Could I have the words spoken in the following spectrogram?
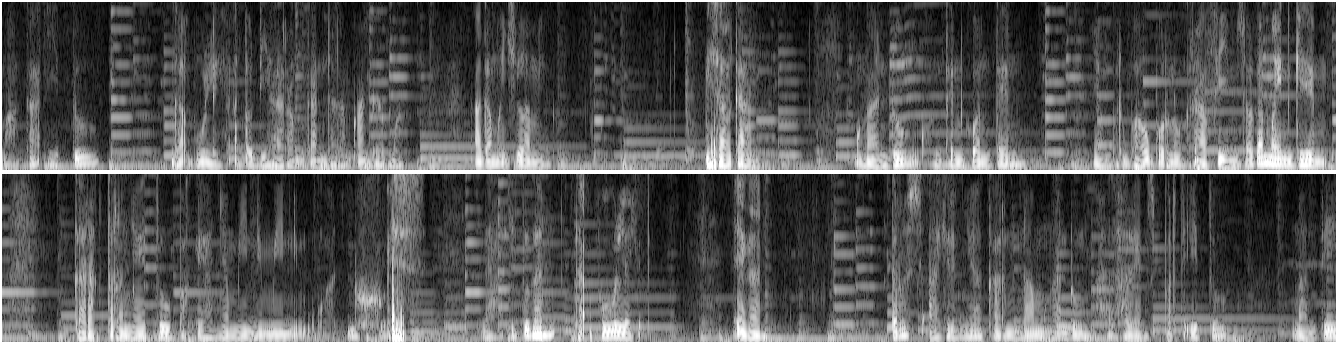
maka itu nggak boleh atau diharamkan dalam agama agama Islam ya. Misalkan mengandung konten-konten yang berbau pornografi, misalkan main game, karakternya itu pakaiannya minim-minim, waduh, es. Nah itu kan nggak boleh gitu. Ya kan? Terus akhirnya karena mengandung hal-hal yang seperti itu nanti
